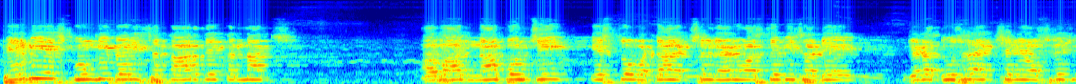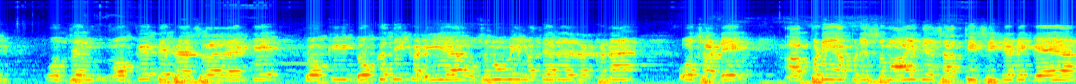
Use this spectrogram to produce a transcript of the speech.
ਫਿਰ ਵੀ ਇਸ ਗੂੰਗੀ ਬੇਰੀ ਸਰਕਾਰ ਦੇ ਕੰਨਾਂ ਆਵਾਜ਼ ਨਾ ਪਹੁੰਚੀ, ਇਸ ਤੋਂ ਵੱਡਾ ਐਕਸ਼ਨ ਲੈਣ ਵਾਸਤੇ ਵੀ ਸਾਡੇ ਜਿਹੜਾ ਦੂਸਰਾ ਐਕਸ਼ਨ ਹੈ, ਉਸ ਵਿੱਚ ਉੱਥੇ ਮੌਕੇ ਤੇ ਫੈਸਲਾ ਲੈ ਕੇ, ਕਿਉਂਕਿ ਦੁੱਖ ਦੀ ਘੜੀ ਹੈ ਉਸ ਨੂੰ ਵੀ ਮੱਦੇਨਜ਼ਰ ਰੱਖਣਾ ਹੈ। ਉਹ ਸਾਡੇ ਆਪਣੇ ਆਪਣੇ ਸਮਾਜ ਦੇ ਸਾਥੀ ਸੀ ਜਿਹੜੇ ਗਏ ਆ,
